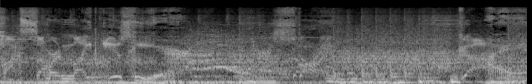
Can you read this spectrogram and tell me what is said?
Hot Summer Night is here. Starring Guy.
